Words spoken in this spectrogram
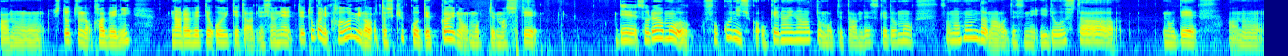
あの一つの壁に並べて置いてたんですよね。で特に鏡が私結構でっかいのを持ってましてでそれはもうそこにしか置けないなと思ってたんですけどもその本棚をですね移動したのであの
